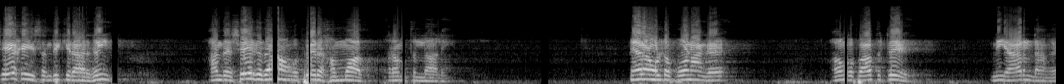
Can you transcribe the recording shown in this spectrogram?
ஷேகை சந்திக்கிறார்கள். அந்த ஷேகு தான் அவங்க பேர் ஹம்மாத் ரமத்துல்லாலி நேரம் அவங்கள்ட்ட போனாங்க. அவங்க பார்த்துட்டு நீ யாருண்டாங்க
